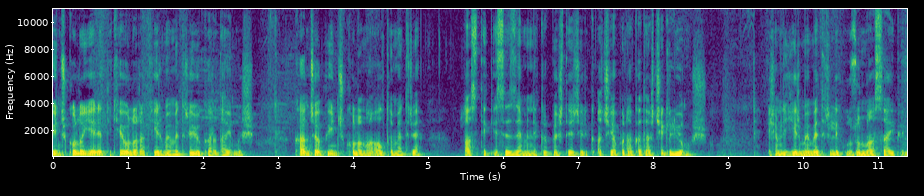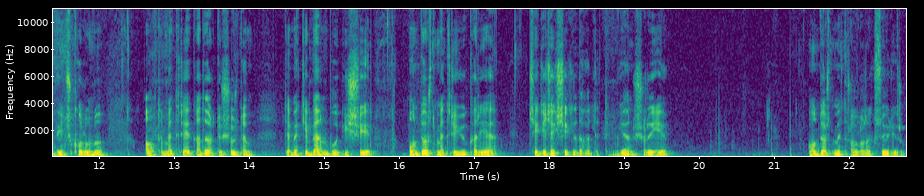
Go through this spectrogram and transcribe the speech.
Vinç kolu yere dikey olarak 20 metre yukarıdaymış. Kanca vinç koluna 6 metre. Lastik ise zeminle 45 derecelik açı yapına kadar çekiliyormuş. E şimdi 20 metrelik uzunluğa sahip vinç kolunu 6 metreye kadar düşürdüm. Demek ki ben bu işi 14 metre yukarıya çekecek şekilde hallettim. Yani şurayı 14 metre olarak söylüyorum.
